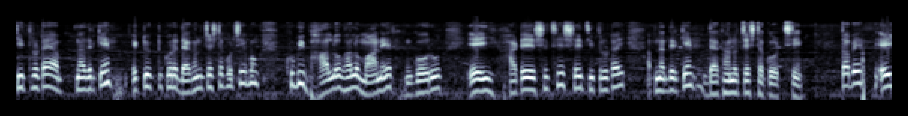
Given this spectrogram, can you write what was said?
চিত্রটাই আপনাদেরকে একটু একটু করে দেখানোর চেষ্টা করছি এবং খুবই ভালো ভালো মানের গরু এই হাটে এসেছে। সেই চিত্রটাই আপনাদেরকে দেখানোর চেষ্টা করছি। তবে এই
